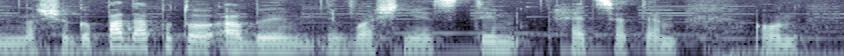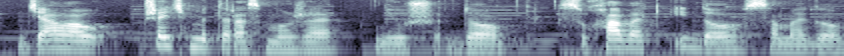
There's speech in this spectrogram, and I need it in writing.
naszego pada po to, aby właśnie z tym headsetem on działał. Przejdźmy teraz może już do słuchawek i do samego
